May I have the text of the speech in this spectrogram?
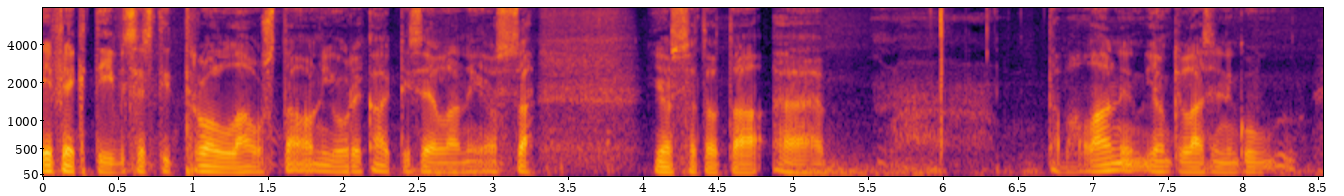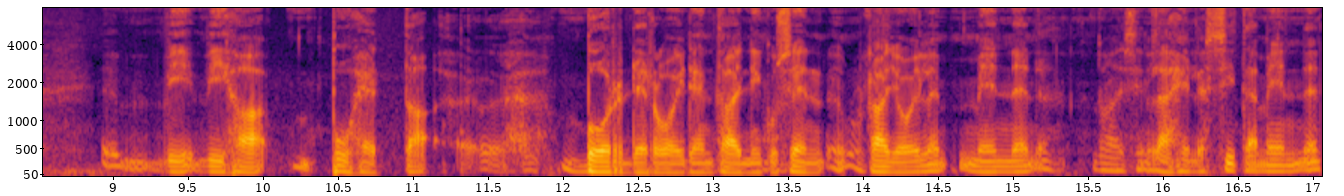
efektiivisesti trollausta on juuri kaikki sellainen, jossa jossa tota, ää, tavallaan jonkinlaisen niin kuin vi, vihapuhetta borderoiden tai niin kuin sen rajoille mennen tai sen lähelle sitä mennen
